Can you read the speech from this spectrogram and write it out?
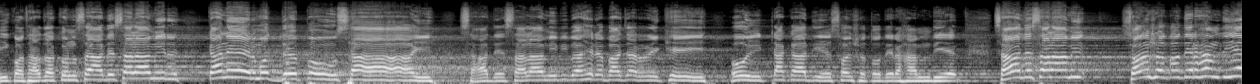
এই কথা যখন সাদে সালামির কানের মধ্যে পৌঁছায়, সাদে সালামি বিবাহের বাজার রেখে ওই টাকা দিয়ে ছয় শতদের হাম দিয়ে, সাদে সালামি ছয় শতদের হাম দিয়ে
